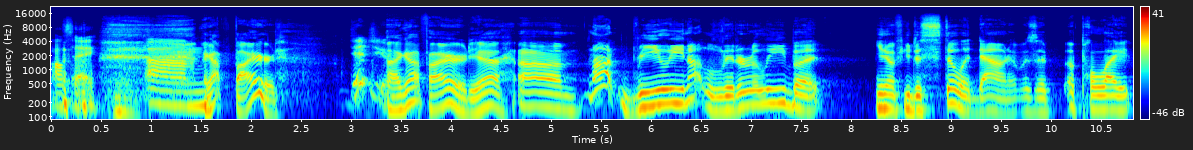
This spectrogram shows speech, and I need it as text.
I'll, say. Um, I got fired. Did you? I got fired. Yeah. Um, not really, not literally, but you know, if you distill it down, it was a, a polite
